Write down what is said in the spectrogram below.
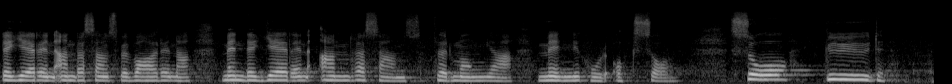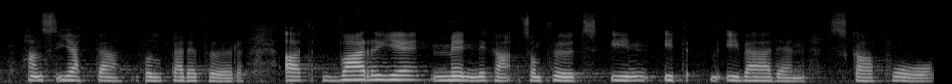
det ger en andra chans för varorna, men det ger en andra chans för många människor också. Så Gud, hans hjärta bultade för att varje människa som föds in i, i världen ska få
